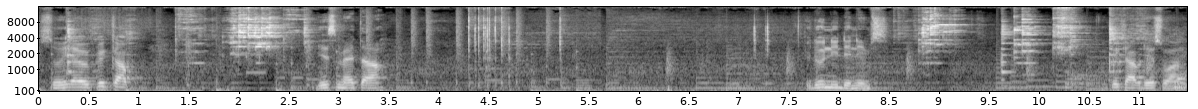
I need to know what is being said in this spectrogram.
so here we pick up this metal. You don't need the names. Pick up this one.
